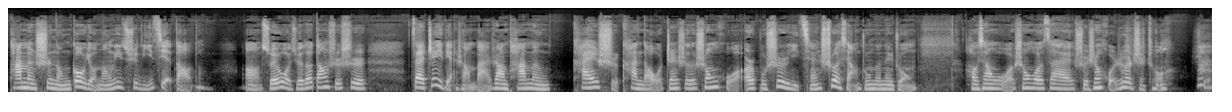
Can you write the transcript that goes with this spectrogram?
他们是能够有能力去理解到的。嗯，所以我觉得当时是在这一点上吧，让他们开始看到我真实的生活，而不是以前设想中的那种，好像我生活在水深火热之中。是。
